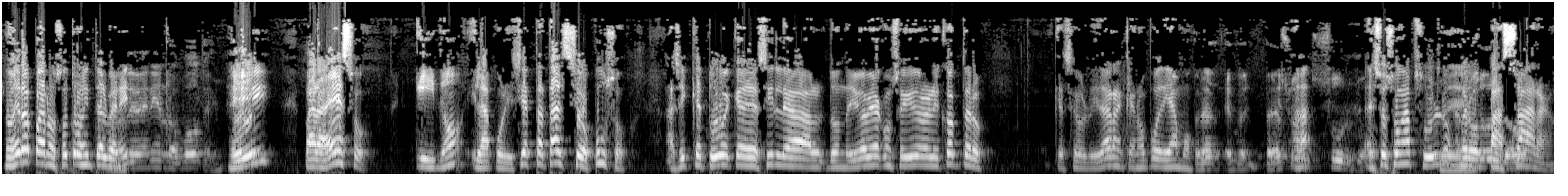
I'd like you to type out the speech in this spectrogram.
no era para nosotros intervenir. ¿Dónde venían los botes? Sí, para eso y no, y la policía estatal se opuso. Así que tuve que decirle a donde yo había conseguido el helicóptero que se olvidaran que no podíamos. Pero, eh, eso es ah, absurdo. Esos son absurdos, pero pasaran.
